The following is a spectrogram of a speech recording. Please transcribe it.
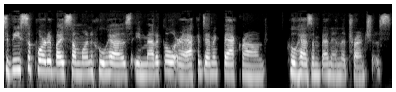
to be supported by someone who has a medical or academic background who hasn't been in the trenches.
